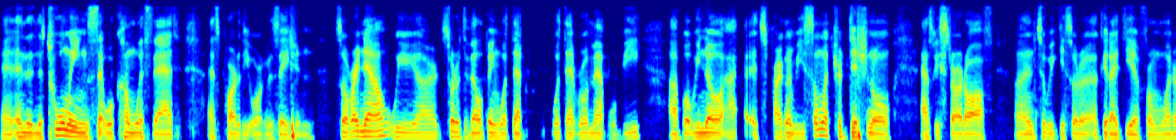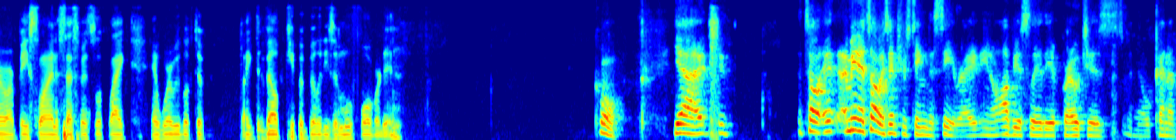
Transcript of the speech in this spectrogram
And, and then the toolings that will come with that as part of the organization. So right now we are sort of developing what that what that roadmap will be. Uh, but we know uh, it's probably going to be somewhat traditional as we start off uh, until we get sort of a good idea from what our baseline assessments look like and where we look to like develop capabilities and move forward in. Cool. Yeah, it, it's all. I mean, it's always interesting to see, right? You know, obviously the approach is you know kind of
